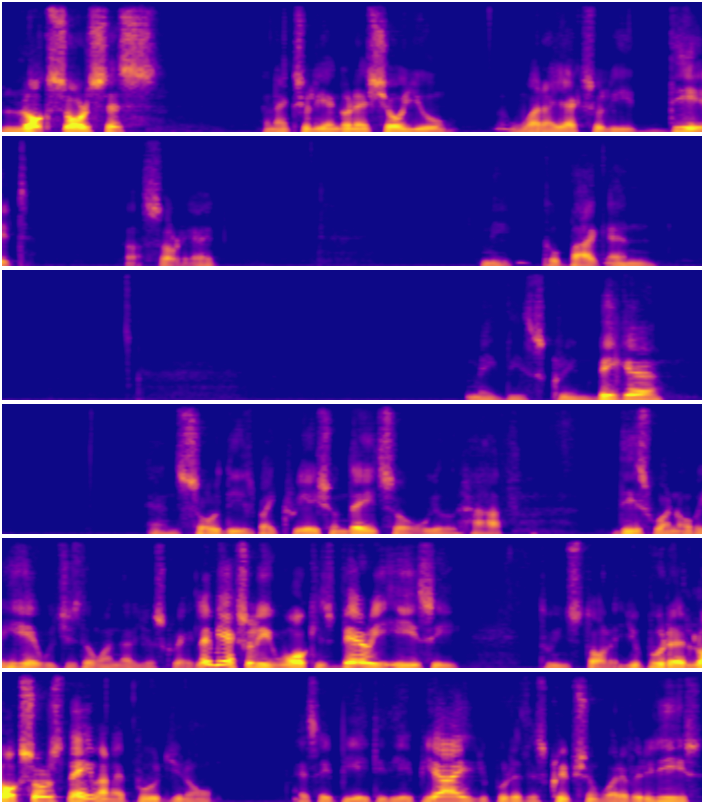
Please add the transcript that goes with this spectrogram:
log sources and actually I'm going to show you what I actually did. Oh, sorry I let me go back and make this screen bigger and sort these by creation date. So we'll have this one over here which is the one that I just created. Let me actually walk. It's very easy to install it. You put a log source name and I put you know SAP ETD API, you put a description, whatever it is.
